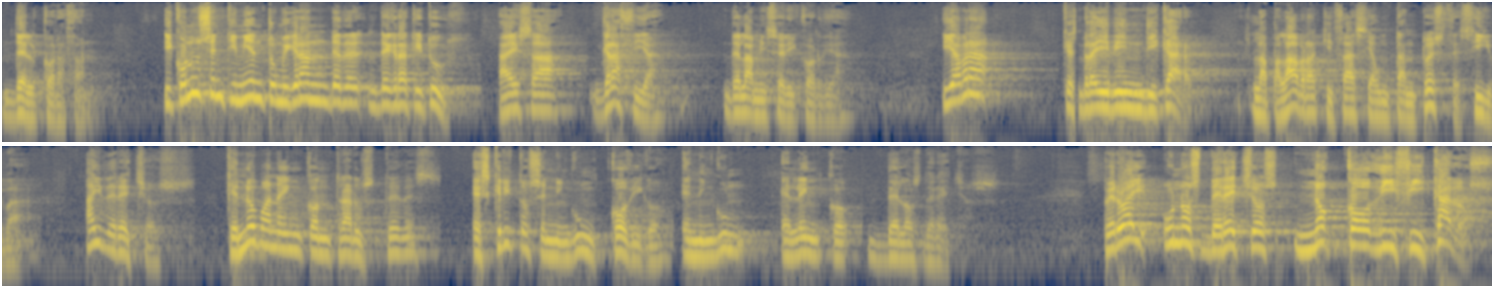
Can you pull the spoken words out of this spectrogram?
del corazón. Y con un sentimiento muy grande de, gratitud a esa gracia de la misericordia. Y habrá que reivindicar, la palabra quizás sea un tanto excesiva, hay derechos que no van a encontrar ustedes escritos en ningún código, en ningún elenco de los derechos. Pero hay unos derechos no codificados.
